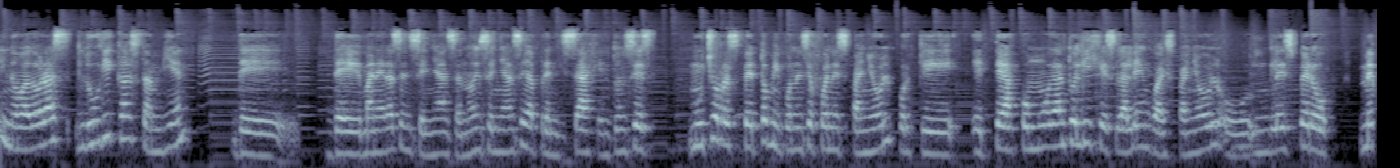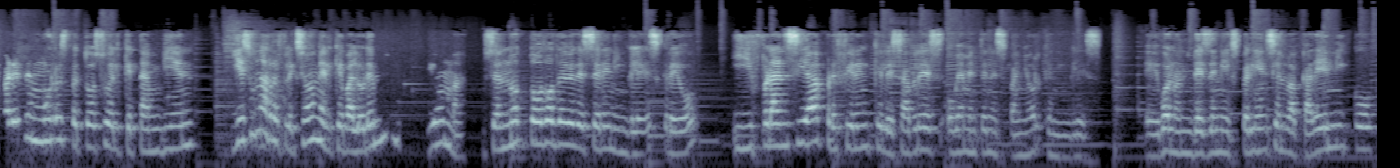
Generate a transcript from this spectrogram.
innovadoras lúdicas también, de, de maneras de enseñanza, ¿no? Enseñanza y aprendizaje. Entonces, mucho respeto, mi ponencia fue en español porque eh, te acomodan, tú eliges la lengua español o inglés, pero me parece muy respetuoso el que también, y es una reflexión, el que valoremos idioma. O sea, no todo debe de ser en inglés, creo. Y Francia prefieren que les hables obviamente en español que en inglés. Eh, bueno, desde mi experiencia en lo académico,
